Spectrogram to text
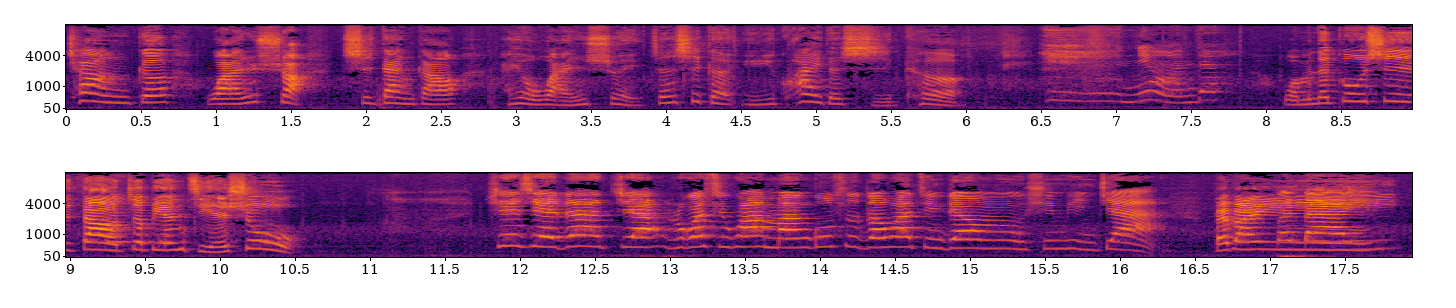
唱歌、玩耍、吃蛋糕，还有玩水，真是个愉快的时刻。念完的，我们的故事到这边结束。谢谢大家！如果喜欢我们故事的话，请给我们五星评价。拜拜！拜拜。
